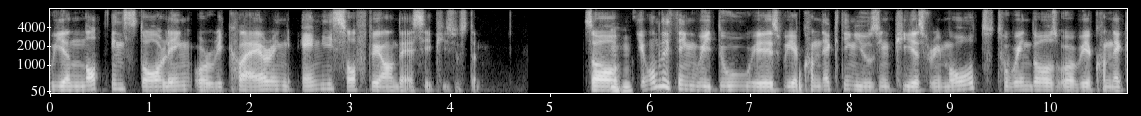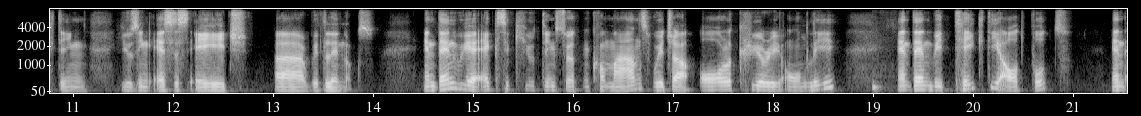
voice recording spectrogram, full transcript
we are not installing or requiring any software on the SAP system. So Mhm. the only thing we do is we are connecting using PS Remote to Windows or we are connecting using SSH uh, with Linux. And then we are executing certain commands which are all query only. And then we take the output and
